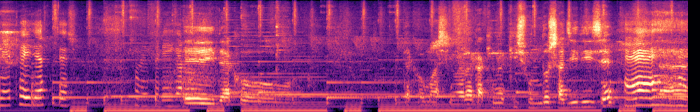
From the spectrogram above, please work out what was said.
নেট হয়ে যাচ্ছে এই দেখো দেখো মাসিমারা কাকিমা কি সুন্দর সাজিয়ে দিয়েছে। হ্যাঁ। হ্যাঁ।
